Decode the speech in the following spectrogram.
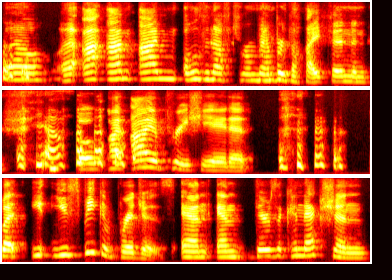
well, I, am I'm, I'm old enough to remember the hyphen, and yeah. so I, I appreciate it. but you, you speak of bridges, and and there's a connection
